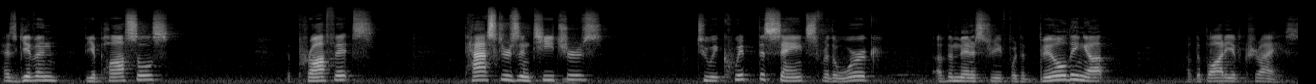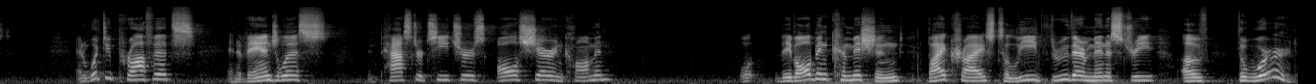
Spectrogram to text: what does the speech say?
has given the apostles, the prophets, pastors, and teachers to equip the saints for the work of the ministry, for the building up of the body of Christ. And what do prophets and evangelists and pastor teachers all share in common? Well, they've all been commissioned by Christ to lead through their ministry of the Word.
